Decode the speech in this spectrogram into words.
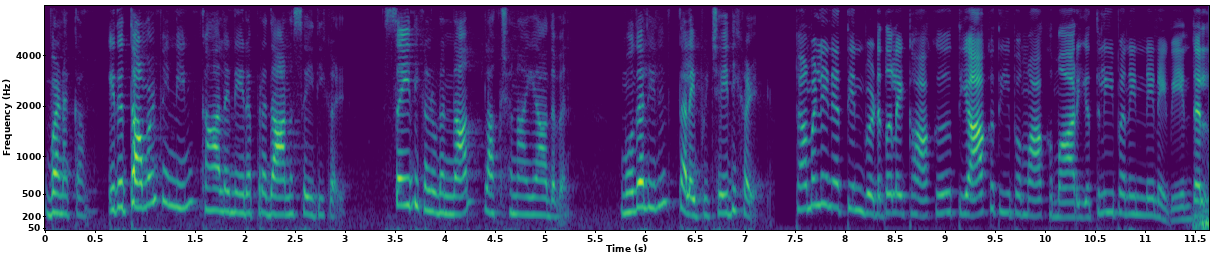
வணக்கம். இது தமிழ் பின்னின் காலை நேர பிரதான செய்திகள். செய்திகளுடன் நான் லக்ஷனா யாதவன். முதலில் தலைப்புச் செய்திகள். தமிழினத்தின் விடுதலைக்காக தியாக தீபமாக மாறிய திலீபனின் நினைவேந்தல்.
